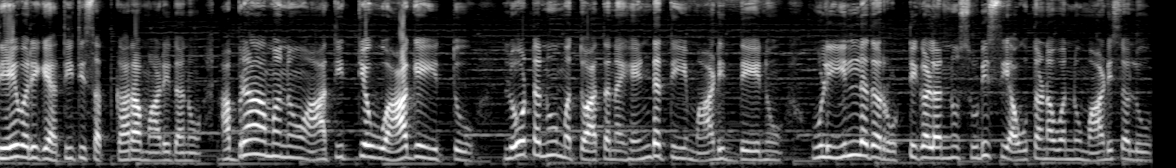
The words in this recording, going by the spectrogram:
ದೇವರಿಗೆ ಅತಿಥಿ ಸತ್ಕಾರ ಮಾಡಿದನು. ಅಬ್ರಾಹ್ಮನು ಆತಿಥ್ಯವು ಹಾಗೆ ಇತ್ತು. ಲೋಟನು ಮತ್ತು ಆತನ ಹೆಂಡತಿ ಮಾಡಿದ್ದೇನು? ಉಳಿ ಇಲ್ಲದ ರೊಟ್ಟಿಗಳನ್ನು ಸುಡಿಸಿ ಔತಣವನ್ನು ಮಾಡಿಸಲು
